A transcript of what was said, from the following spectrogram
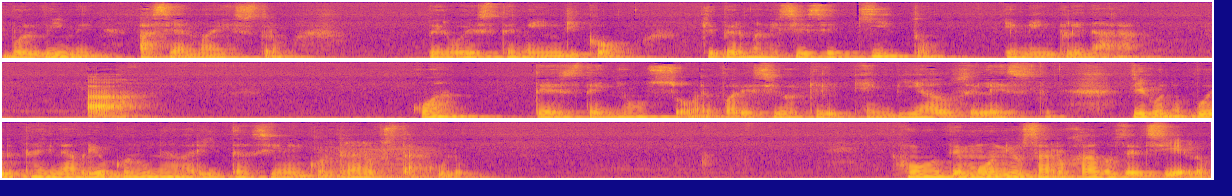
volvíme hacia el maestro, pero éste me indicó que permaneciese quieto y me inclinara. Ah, cuán Desdeñoso me pareció aquel enviado celeste. Llegó a la puerta y la abrió con una varita sin encontrar obstáculo. Oh demonios arrojados del cielo,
